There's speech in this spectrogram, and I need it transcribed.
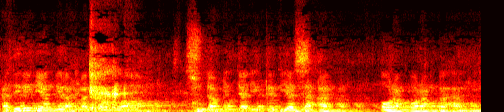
Hadirin yang dirahmati Allah sudah menjadi kebiasaan orang-orang bahari,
